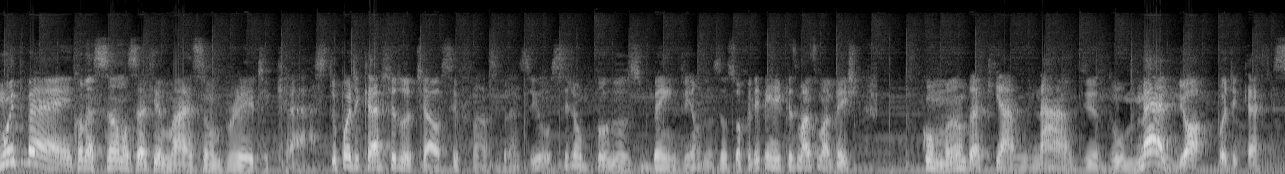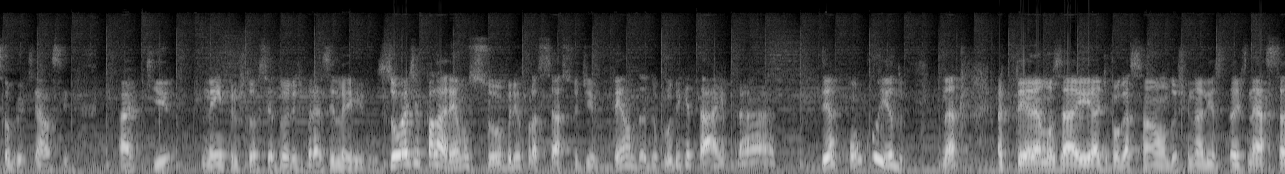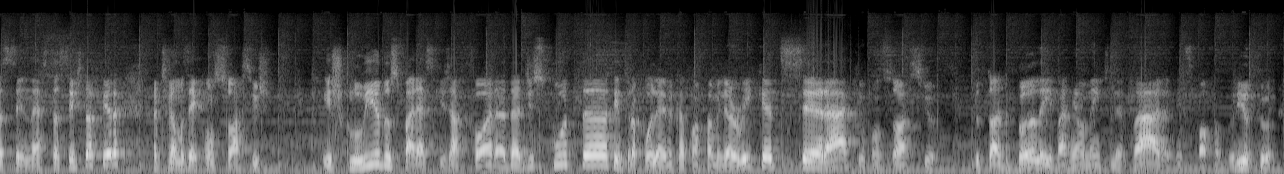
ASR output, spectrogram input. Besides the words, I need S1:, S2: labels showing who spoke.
S1: Muito bem, começamos aqui mais um Bridgecast, o podcast do Chelsea Fans Brasil. Sejam todos bem-vindos. Eu sou Felipe Henriques, mais uma vez, comando aqui a nave do melhor podcast sobre o Chelsea aqui entre os torcedores brasileiros. Hoje falaremos sobre o processo de venda do clube que está aí para ser concluído. Né? Teremos aí a divulgação dos finalistas nesta, nesta sexta-feira. Tivemos aí consórcios excluídos, parece que já fora da disputa. Tem toda a polêmica com a família Ricketts. Será que o consórcio do Todd Bully vai realmente levar o principal favorito?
